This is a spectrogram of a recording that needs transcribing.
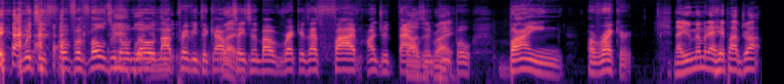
Which is for, for those who don't know, not privy to conversation about records. That's five hundred thousand Thousand, right. people buying a record. Now you remember that hip hop drop?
